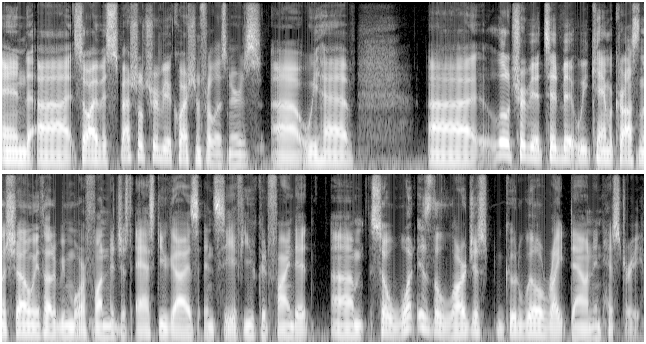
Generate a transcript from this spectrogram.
And uh, so I have a special trivia question for listeners. Uh, we have uh, a little trivia tidbit we came across on the show. And we thought it'd be more fun to just ask you guys and see if you could find it. Um, so, what is the largest goodwill write down in history?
